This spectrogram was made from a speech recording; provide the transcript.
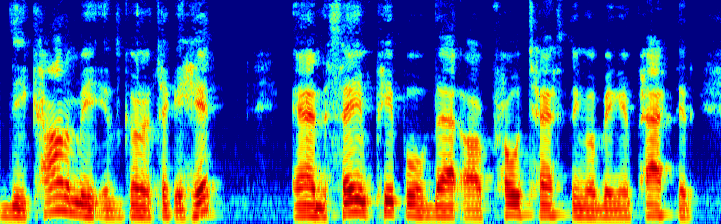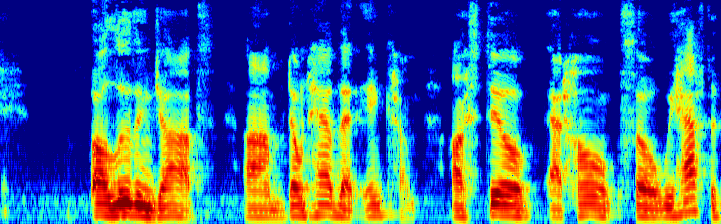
the economy is going to take a hit and the same people that are protesting or being impacted are losing jobs, um, don't have that income, are still at home. So we have to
